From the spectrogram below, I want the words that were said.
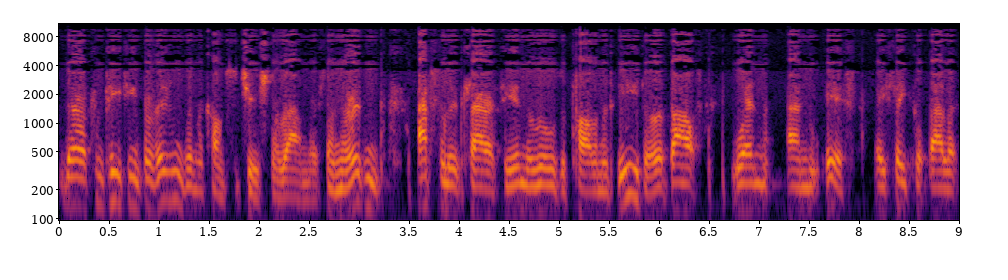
there are competing provisions in the Constitution around this, and there isn't absolute clarity in the rules of Parliament either about when and if a secret ballot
